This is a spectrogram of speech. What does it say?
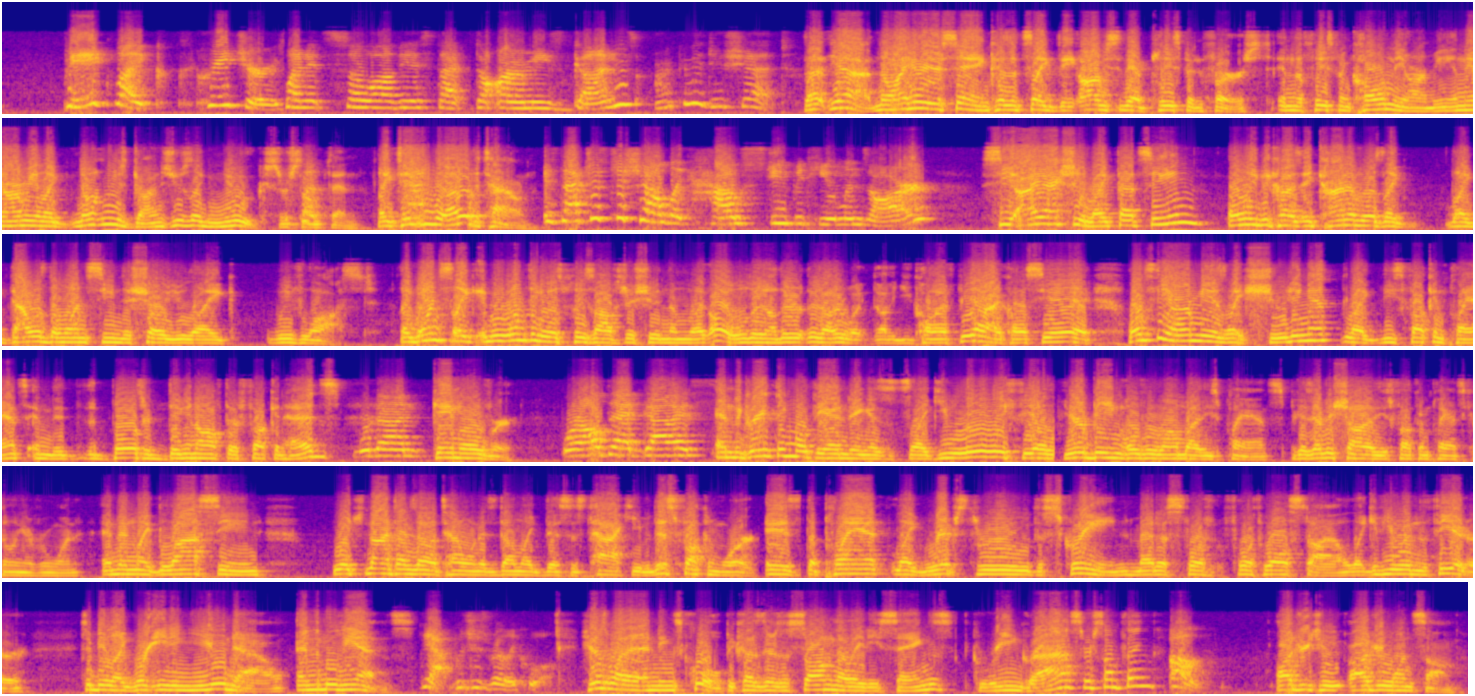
big like creatures when it's so obvious that the army's guns aren't gonna do shit? That yeah, no, I hear what you're saying because it's like the obviously they have policemen first, and the policemen call in the army, and the army like don't use guns, use like nukes or something, like take people out of the town. Is that just to show like how stupid humans are? See, I actually like that scene only because it kind of was like like that was the one scene to show you like we've lost. Like once like it would be one thing it was police officers shooting them like oh well there's other there's other what you call FBI call CIA. Once the army is like shooting at like these fucking plants and the, the bullets are digging off their fucking heads, We're done. game over. We're all dead, guys. And the great thing about the ending is it's like you literally feel you're being overwhelmed by these plants because every shot of these fucking plants killing everyone. And then like the last scene, which nine times out of ten when it's done like this is tacky, but this fucking work is the plant like rips through the screen, meta fourth, fourth wall style. Like if you were in the theater. To be like, we're eating you now, and the movie ends. Yeah, which is really cool. Here's why the ending's cool because there's a song that lady sings, "Green Grass" or something. Oh, Audrey two, Audrey one song.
